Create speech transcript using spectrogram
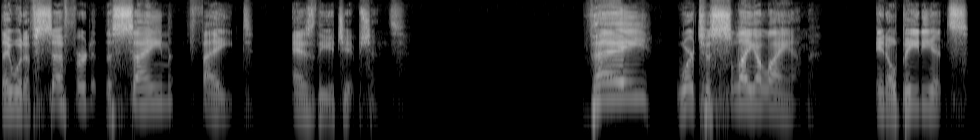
They would have suffered the same fate as the Egyptians. They were to slay a lamb in obedience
